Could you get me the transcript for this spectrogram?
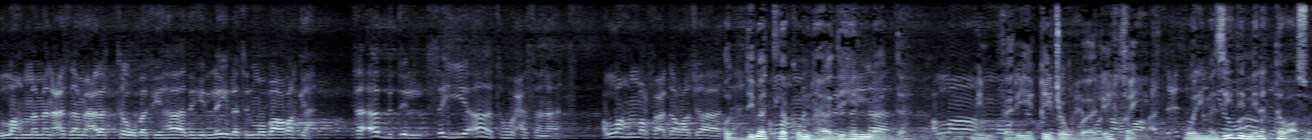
اللهم من عزم على التوبة في هذه الليلة المباركة فأبدل سيئاته حسنات. اللهم ارفع درجاته قدمت لكم هذه المادة من فريق جوال الخير ولمزيد من التواصل.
